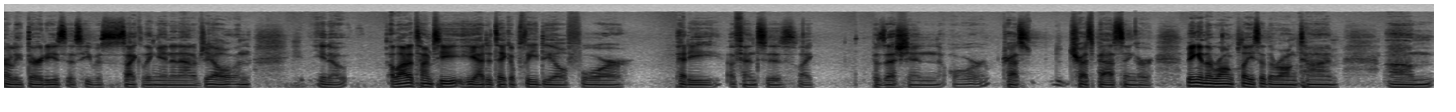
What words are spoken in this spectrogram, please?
early 30s as he was cycling in and out of jail. And, you know, a lot of times he, he had to take a plea deal for petty offenses like possession or tres- trespassing or being in the wrong place at the wrong time. Um,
